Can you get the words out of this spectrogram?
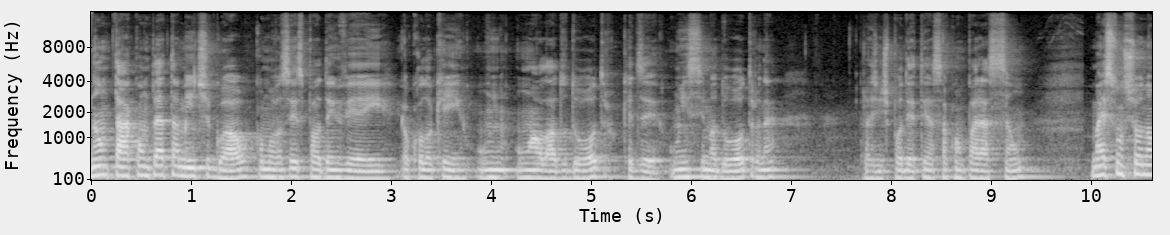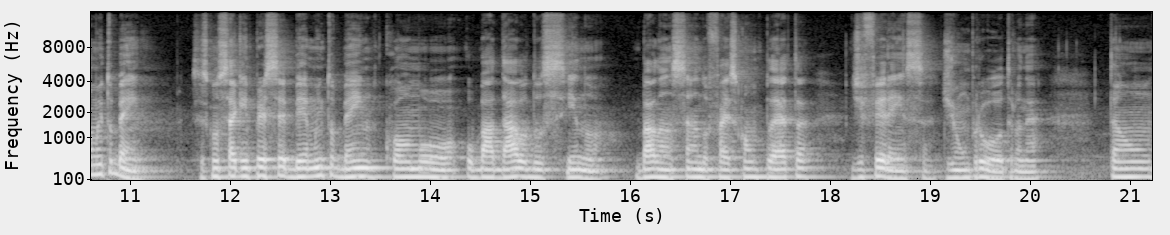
Não está completamente igual, como vocês podem ver aí. Eu coloquei um, um ao lado do outro, quer dizer, um em cima do outro, né? Para a gente poder ter essa comparação. Mas funcionou muito bem. Vocês conseguem perceber muito bem como o badalo do sino balançando faz completa diferença de um para o outro, né? Então,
